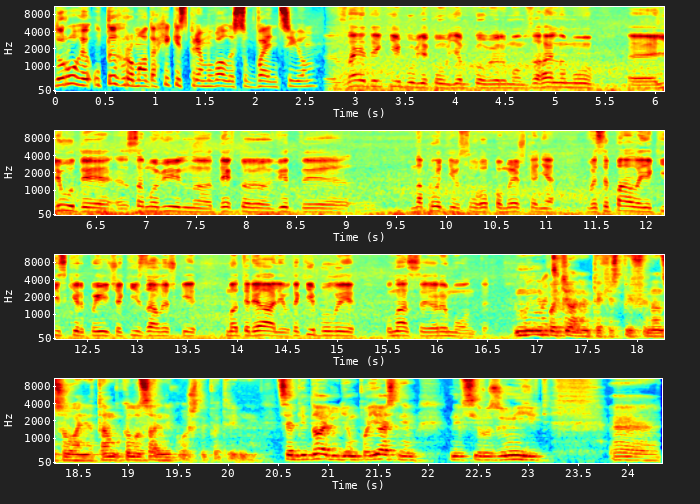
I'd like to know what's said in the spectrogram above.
дороги у тих громадах, які спрямували субвенцію. Знаєте, який був ямковий ремонт? В загальному е, люди е, самовільно, дехто від е, напротив свого помешкання висипали якісь кирпич, якісь залишки матеріалів. Такі були у нас ремонти. Ми не потягнемо таке співфінансування, там колосальні кошти потрібні. Це біда, людям пояснюємо, не всі розуміють. Е,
